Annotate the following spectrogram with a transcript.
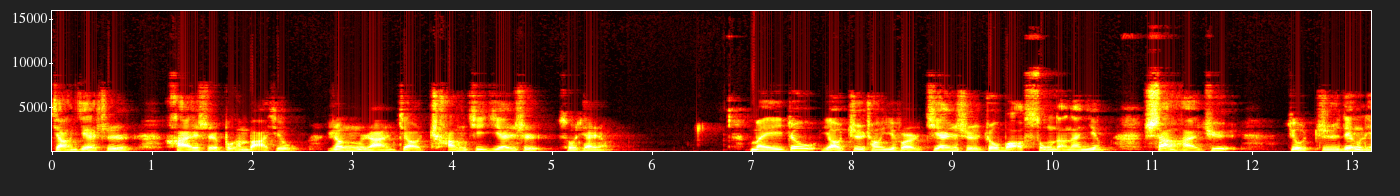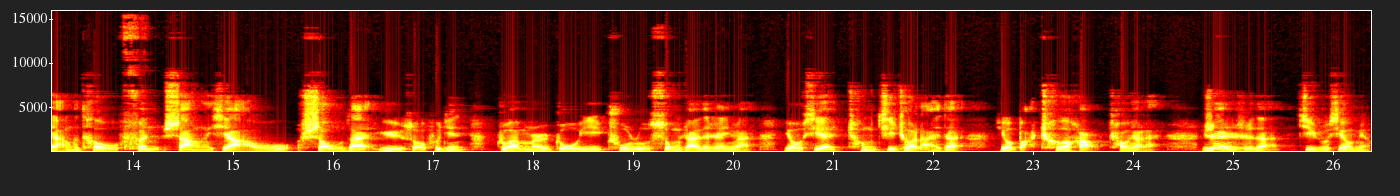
蒋介石还是不肯罢休，仍然叫长期监视宋先生，每周要制成一份监视周报送到南京。上海区就指定两个特务，分上下午守在寓所附近，专门注意出入宋宅的人员。有些乘汽车来的，就把车号抄下来，认识的。记住姓名，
